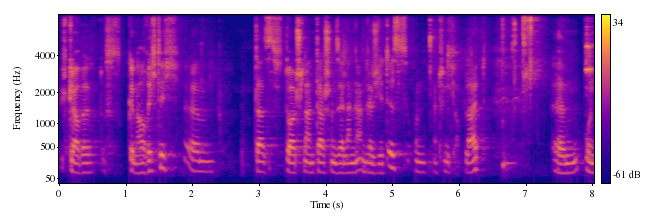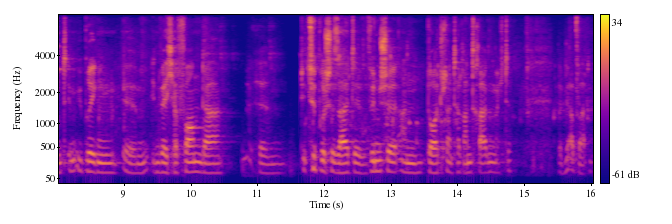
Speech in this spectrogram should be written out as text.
Ich glaube, das ist genau richtig, ähm, dass Deutschland da schon sehr lange engagiert ist und natürlich auch bleibt. Ähm, und im Übrigen, ähm, in welcher Form da die zyprische Seite Wünsche an Deutschland herantragen möchte, werden wir abwarten.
